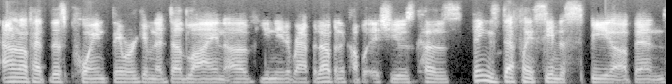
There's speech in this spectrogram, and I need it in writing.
I don't know if at this point they were given a deadline of you need to wrap it up in a couple issues because things definitely seem to speed up. And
